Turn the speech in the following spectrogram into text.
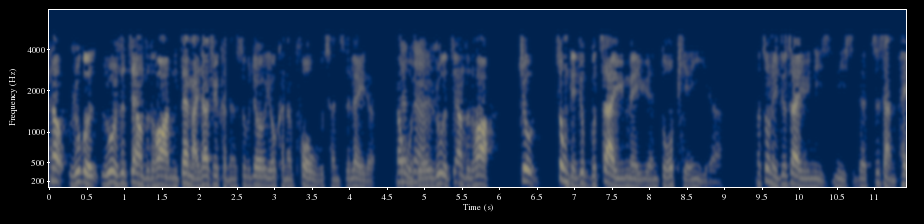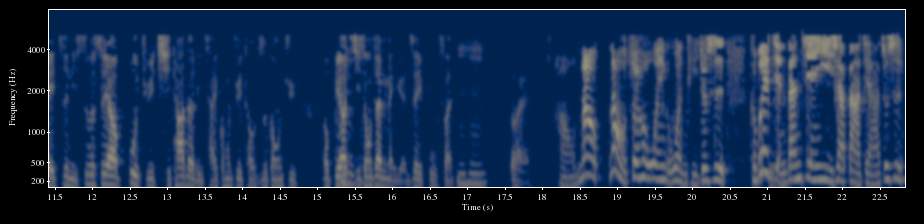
那如果如果是这样子的话，你再买下去，可能是不是就有可能破五成之类的？那我觉得如果这样子的话，就重点就不在于美元多便宜了，那重点就在于你你的资产配置，你是不是要布局其他的理财工具、投资工具，而不要集中在美元这一部分。嗯哼，对。好，那那我最后问一个问题，就是可不可以简单建议一下大家，就是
